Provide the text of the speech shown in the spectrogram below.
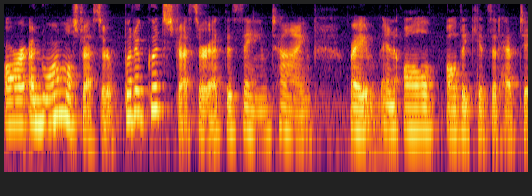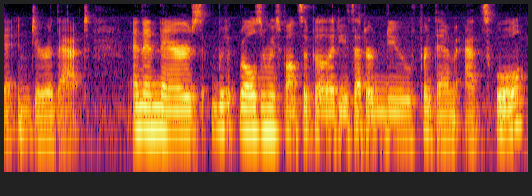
are a normal stressor, but a good stressor at the same time, right? And all, all the kids that have to endure that. And then there's roles and responsibilities that are new for them at school,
